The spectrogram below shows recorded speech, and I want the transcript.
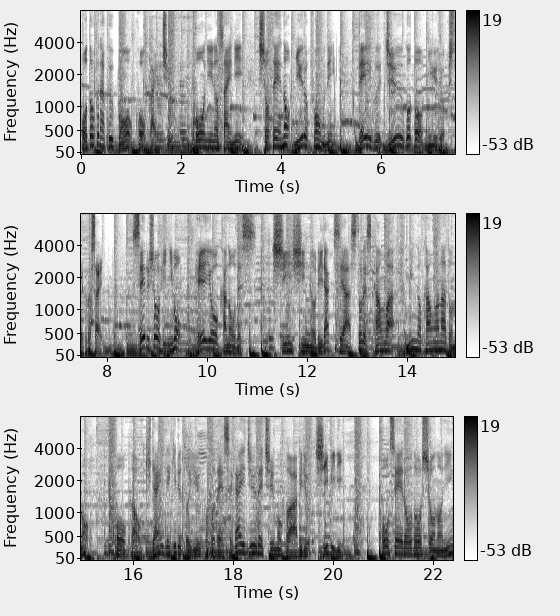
お得なクーポンを公開中。購入の際に所定の入力フォームに「デイブ15」と入力してください。セール商品にも併用可能です。心身のリラックスやストレス緩和不眠の緩和などの効果を期待できるということで世界中で注目を浴びる CBD 厚生労働省の認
